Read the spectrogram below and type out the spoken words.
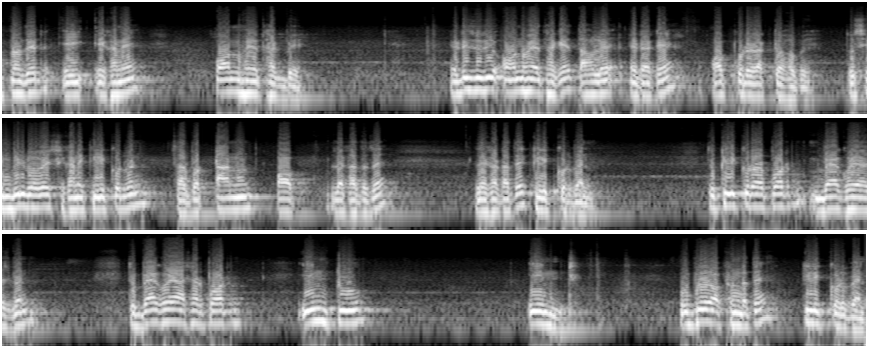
আপনাদের এই এখানে অন হয়ে থাকবে। এটি যদি অন হয়ে থাকে, তাহলে এটাকে অফ করে রাখতে হবে। তো সিম্পলভাবে সেখানে ক্লিক করবেন। তারপর টার্ন অফ লেখাটাতে লেখাটাতে ক্লিক করবেন। তো ক্লিক করার পর ব্যাক হয়ে আসবেন। তো ব্যাক হয়ে আসার পর ইন টু ইন্ট উপরের অপশনটাতে ক্লিক করবেন।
